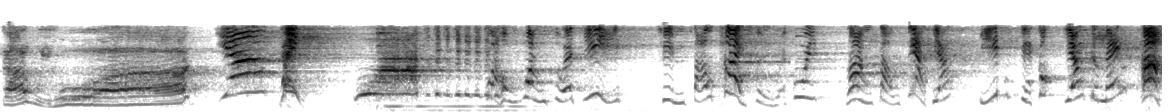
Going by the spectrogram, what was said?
敢为患呀呸哇这这这这这洪王请太子回归郎道家乡比不见国将之名哈。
